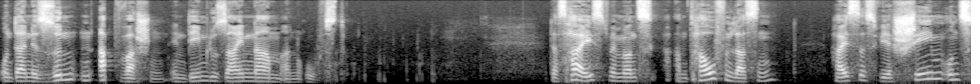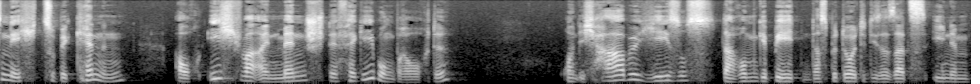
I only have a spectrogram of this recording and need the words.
und deine Sünden abwaschen, indem du seinen Namen anrufst. Das heißt, wenn wir uns am Taufen lassen, heißt es, wir schämen uns nicht zu bekennen, auch ich war ein Mensch, der Vergebung brauchte und ich habe Jesus darum gebeten. Das bedeutet dieser Satz, ihn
